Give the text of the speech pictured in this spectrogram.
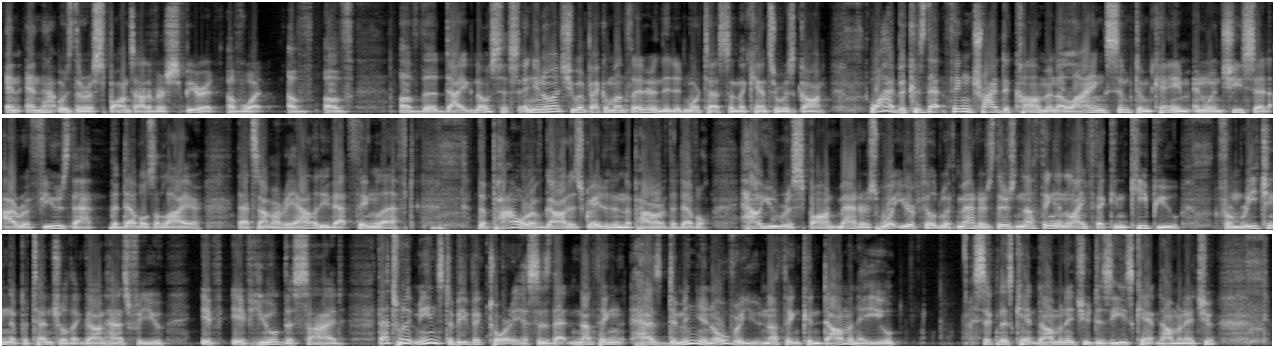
and and that was the response out of her spirit of what of of of the diagnosis. And you know what? She went back a month later and they did more tests and the cancer was gone. Why? Because that thing tried to come and a lying symptom came. And when she said, I refuse that, the devil's a liar, that's not my reality, that thing left. The power of God is greater than the power of the devil. How you respond matters. What you're filled with matters. There's nothing in life that can keep you from reaching the potential that God has for you if if you'll decide. That's what it means to be victorious is that nothing has dominion over you. Nothing can dominate you Sickness can't dominate you, disease can't dominate you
